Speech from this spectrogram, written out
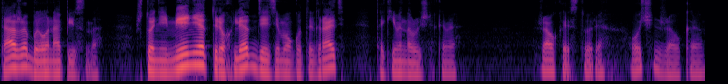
Даже было написано, что не менее трех лет дети могут играть такими наручниками. Жалкая история, очень жалкая.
